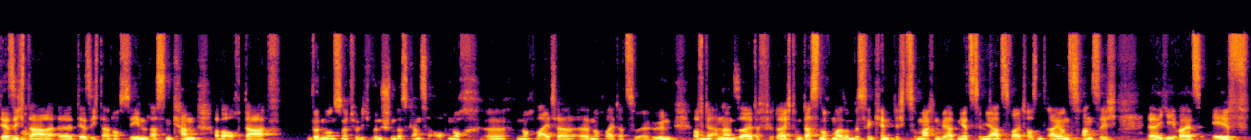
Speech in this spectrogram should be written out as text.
der sich ja. da, äh, der sich da noch sehen lassen kann. Aber auch da würden wir uns natürlich wünschen, das Ganze auch noch, äh, noch, weiter, äh, noch weiter zu erhöhen. Auf mhm. der anderen Seite vielleicht, um das noch mal so ein bisschen kenntlich zu machen, wir hatten jetzt im Jahr 2023 äh, jeweils elf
